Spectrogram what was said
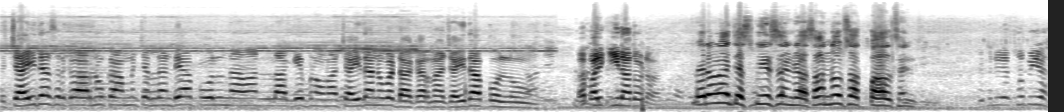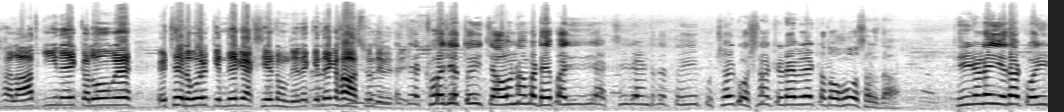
ਤੇ ਚਾਹੀਦਾ ਸਰਕਾਰ ਨੂੰ ਕੰਮ ਚੱਲਣ ਡਿਆ ਪੁਲ ਨਵਾਂ ਲਾਗੇ ਬਣਾਉਣਾ ਚਾਹੀਦਾ ਇਹਨੂੰ ਵੱਡਾ ਕਰਨਾ ਚਾਹੀਦਾ ਪੁਲ ਨੂੰ। ਅ, ਭਾਜੀ ਕੀ ਨਾਂ ਤੁਹਾਡਾ? ਮੇਰਾ ਨਾਮ ਜਸਵੀਰ ਸਿੰਘ ਹੈ ਸਾਨੂੰ ਸਤਪਾਲ ਸਿੰਘ ਜੀ। ਇੱਥੋਂ ਵੀ ਹਾਲਾਤ ਕੀ ਨੇ ਕਦੋਂ ਇੱਥੇ ਰੋਜ਼ ਕਿੰਨੇ ਕੁ ਐਕਸੀਡੈਂਟ ਹੁੰਦੇ ਨੇ ਕਿੰਨੇ ਕੁ ਹਾਦਸੇ ਹੁੰਦੇ ਨੇ ਦੇਖੋ ਜੇ ਤੁਸੀਂ ਚਾਹੋ ਨਾ ਵੱਡੇ ਭਾਜੀ ਜੀ ਐਕਸੀਡੈਂਟ ਤੇ ਤੁਸੀਂ ਪੁੱਛੋ ਹੀ ਕੁਛ ਨਾ ਕਿਹੜੇ ਵੇਲੇ ਕਦੋਂ ਹੋ ਸਕਦਾ। ਠੀਕ ਹੈ ਨਾ ਜੀ, ਇਹਦਾ ਕੋਈ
